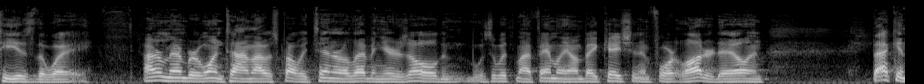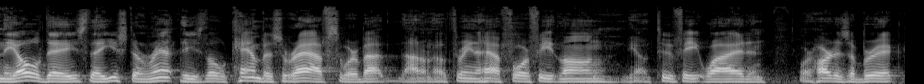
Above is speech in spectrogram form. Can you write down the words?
He is the way. I remember one time I was probably 10 or 11 years old and was with my family on vacation in Fort Lauderdale and Back in the old days, they used to rent these little canvas rafts, were about I don't know three and a half, four feet long, you know, two feet wide, and were hard as a brick.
